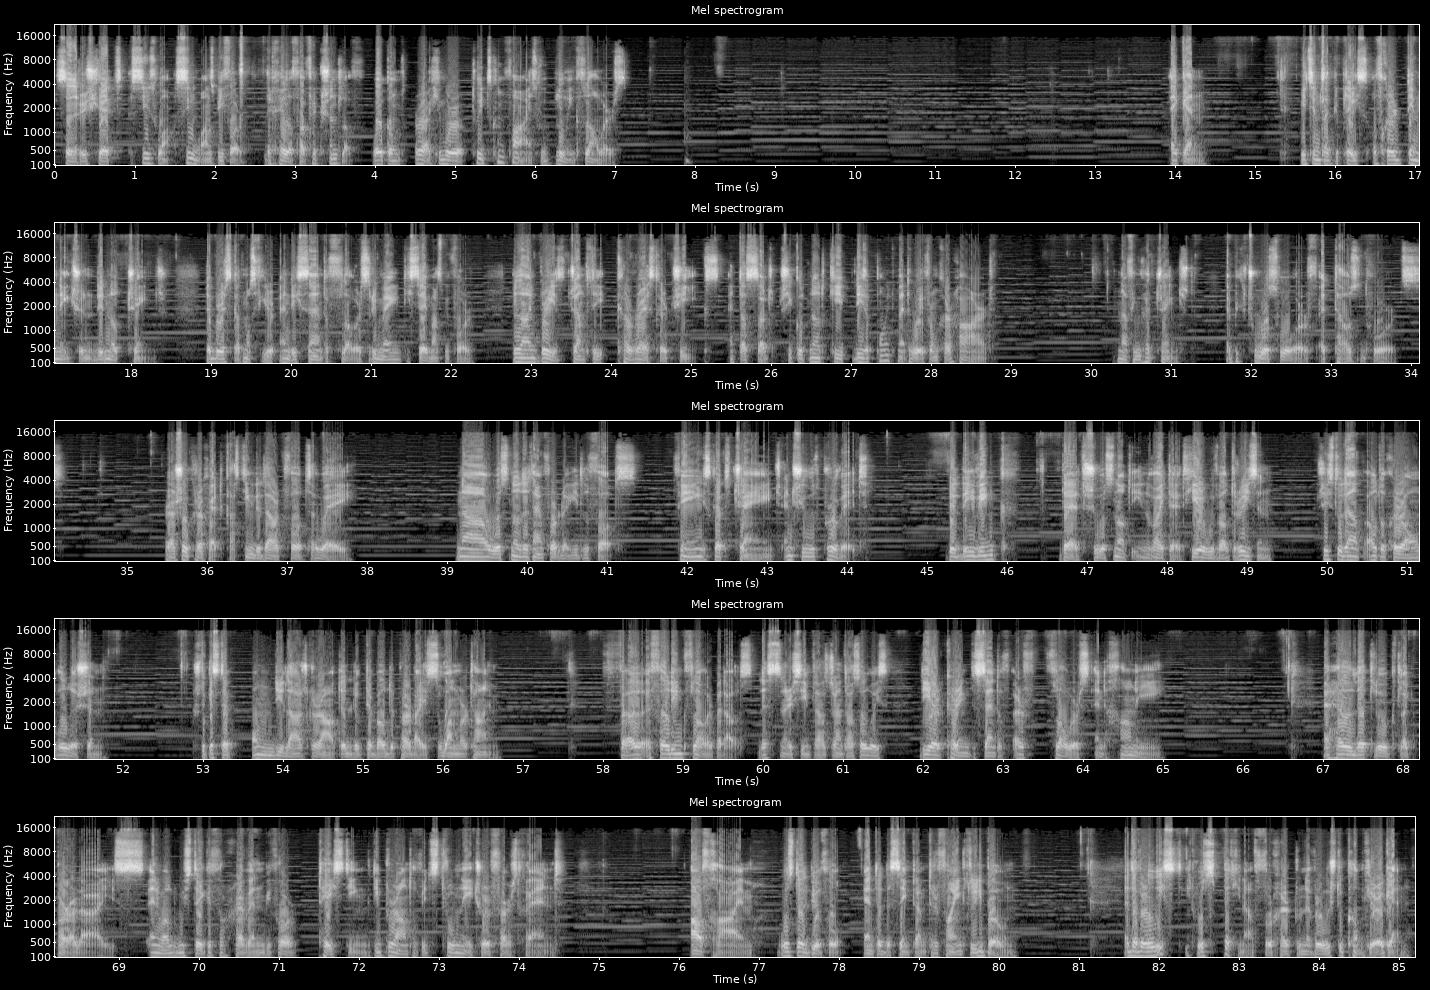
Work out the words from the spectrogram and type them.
She had seen, one, seen once before. The hail of affectionate love welcomed Rea Himuro to its confines with blooming flowers. Again. It seemed like the place of her damnation did not change. The brisk atmosphere and the scent of flowers remained the same as before. The light breeze gently caressed her cheeks, and as such she could not keep disappointment away from her heart. Nothing had changed. A picture was worth a thousand words. Rea shook her head, casting the dark thoughts away. Now was not the time for the idle thoughts. Things had changed, and she would prove it. Believing that she was not invited here without reason, she stood up out of her own volition. She took a step on the large ground and looked about the paradise one more time. Fell a falling flower petals. The scenery seemed as gentle as always, the air carrying the scent of earth, flowers, and honey. A hell that looked like paradise. Anyone would mistake it for heaven before tasting the brunt of its true nature firsthand. Alfheim was that beautiful, and at the same time terrifying to the bone. At the very least, it was bad enough for her to never wish to come here again.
